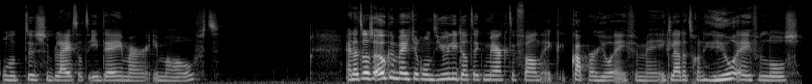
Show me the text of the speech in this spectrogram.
ondertussen blijft dat idee maar in mijn hoofd. En dat was ook een beetje rond juli dat ik merkte van, ik kap er heel even mee. Ik laat het gewoon heel even los.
